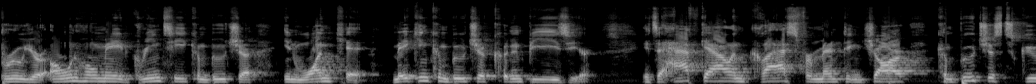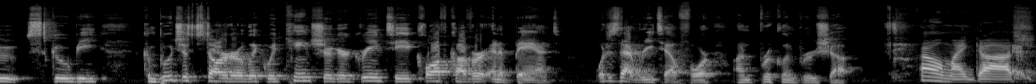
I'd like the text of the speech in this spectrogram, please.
brew your own homemade green tea kombucha in one kit. Making kombucha couldn't be easier. It's a half gallon glass fermenting jar, kombucha scoo- SCOBY, kombucha starter liquid, cane sugar, green tea, cloth cover, and a band. What does that retail for on Brooklyn Brew Shop? Oh my gosh.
